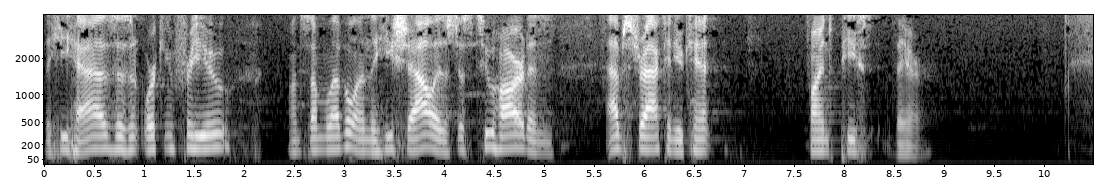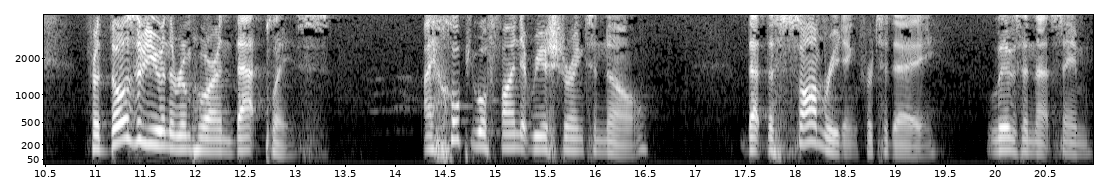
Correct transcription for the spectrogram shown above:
The he has isn't working for you on some level, and the he shall is just too hard and abstract, and you can't find peace there. For those of you in the room who are in that place, I hope you will find it reassuring to know that the psalm reading for today lives in that same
